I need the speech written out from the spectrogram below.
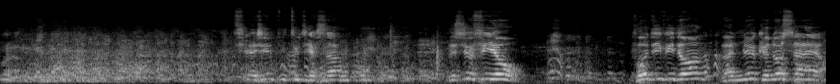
Voilà. T'imagines Poutou dire ça? Monsieur Fillon, vos dividendes valent mieux que nos salaires.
